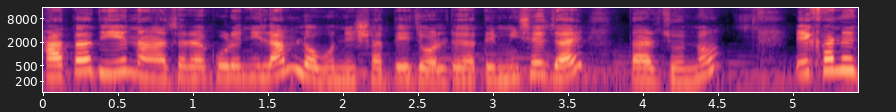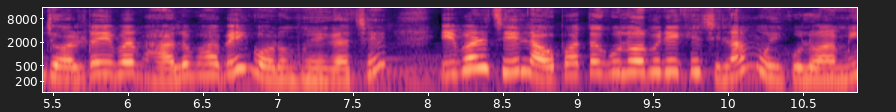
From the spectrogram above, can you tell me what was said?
হাতা দিয়ে নাড়াচাড়া করে নিলাম লবণের সাথে জলটা যাতে মিশে যায় তার জন্য। এখানে জলটা এবার ভালোভাবেই গরম হয়ে গেছে। এবার যে লাউ পাতাগুলো আমি রেখেছিলাম, ওইগুলো আমি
